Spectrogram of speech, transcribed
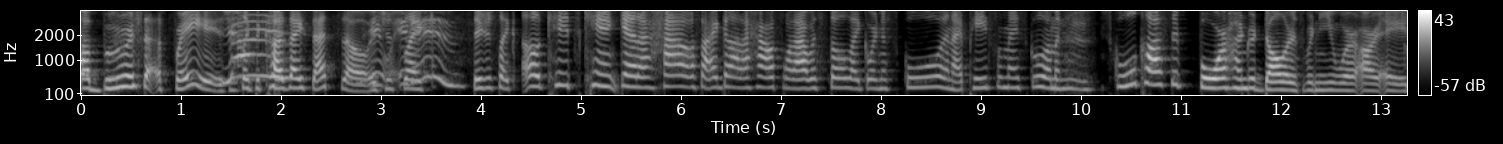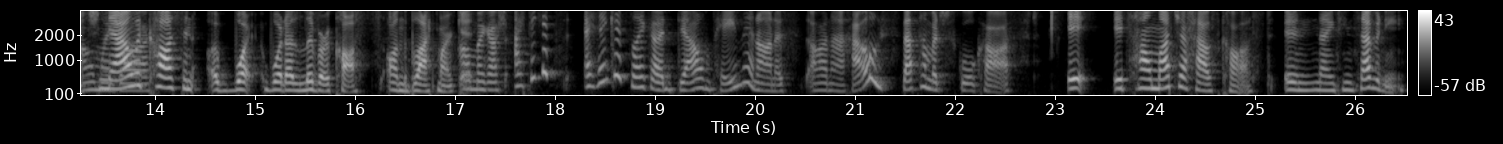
a boomer set phrase. Just like because I said so. It's It- just it like is. they're just like, oh, kids can't get a house. I got a house while I was still like going to school and I paid for my school. I'm like, Mhm. school costed four hundred dollars when you were our age. Oh now it costs an, uh, what what a liver costs on the black market. Oh my gosh, I think it's I think it's like a down payment on a on a house. That's how much school cost. it it's how much a house cost in 1970.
